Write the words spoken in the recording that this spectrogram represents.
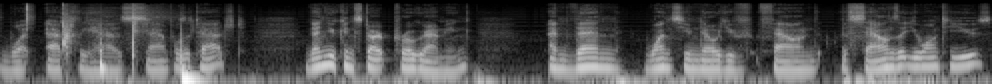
what actually has samples attached. Then you can start programming and then once you know you've found the sounds that you want to use,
